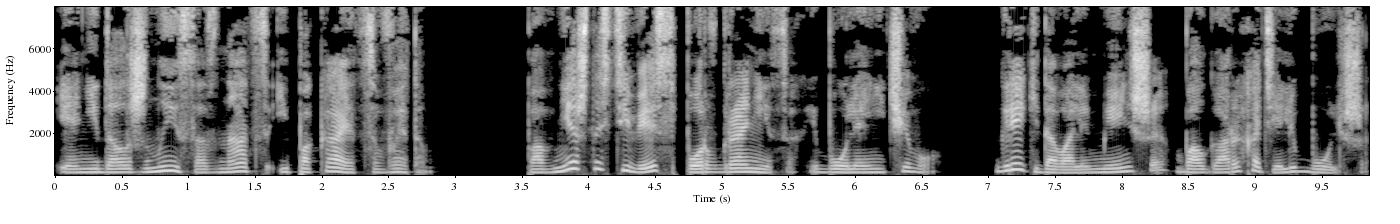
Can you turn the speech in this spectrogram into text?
и они должны сознаться и покаяться в этом. По внешности весь спор в границах, и более ничего. Греки давали меньше, болгары хотели больше.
